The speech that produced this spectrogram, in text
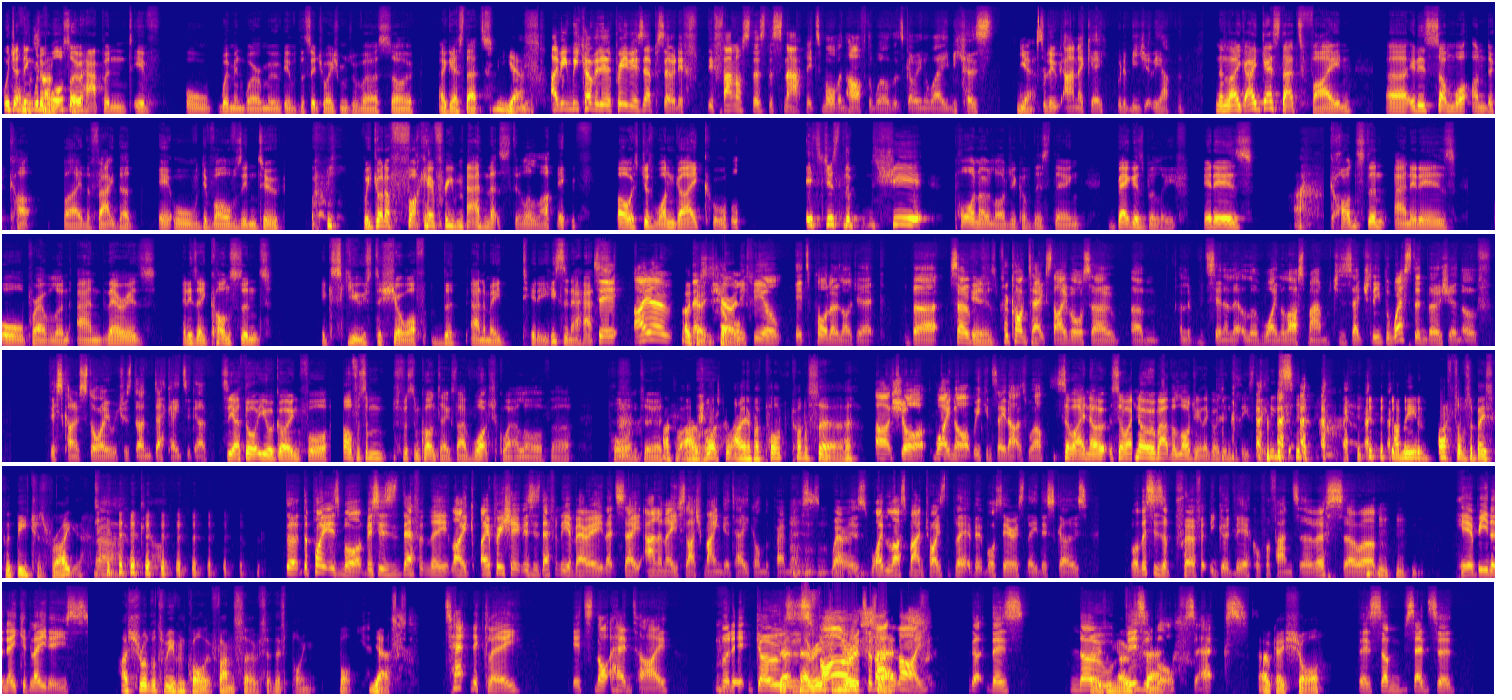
Which I think would have also happened if all women were removed, if the situation was reversed. So I guess that's Yes. I mean, we covered in a previous episode. If if Thanos does the snap, it's more than half the world that's going away because yeah. absolute anarchy would immediately happen. And like I guess that's fine. Uh, it is somewhat undercut by the fact that it all devolves into we gotta fuck every man that's still alive. Oh, it's just one guy? Cool. It's just the sheer porno logic of this thing beggars belief. It is constant and it is all prevalent and there is it is a constant excuse to show off the anime titties and ass. See, I don't Okay, necessarily feel it's porno logic, but so It is. for context, I've also um seen a little of Y: The Last Man, which is essentially the Western version of this kind of story, which was done decades ago. See, I thought you were going for oh for some for some context. I've watched quite a lot of uh, porn to I've, I've watched. I am a pod connoisseur. Uh, sure, why not? We can say that as well. so I know so I know about the logic that goes into these things. I mean, bathtubs are basically beaches, right? the the point is more. This is definitely like I appreciate this is definitely a very let's say anime slash manga take on the premise. whereas Y: The Last Man tries to play it a bit more seriously. This goes, well, this is a perfectly good vehicle for fan service. So um, here be the naked ladies. I struggle to even call it fan service at this point, but yes, Technically, it's not hentai, but it goes There- as there is far no into that line that there's no, no visible sex. okay, sure. there's some censored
